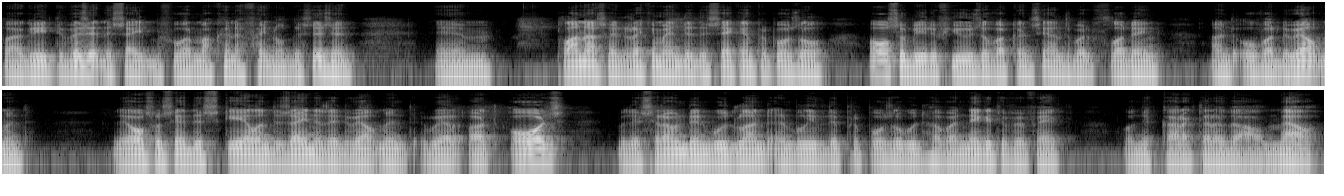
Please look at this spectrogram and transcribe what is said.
who agreed to visit the site before making a final decision. Um, planners had recommended the second proposal also be refused over concerns about flooding and overdevelopment. They also said the scale and design of the development were at odds with the surrounding woodland and believed the proposal would have a negative effect on the character of the Old Mill.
